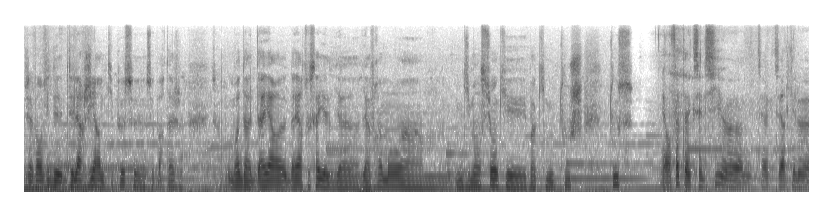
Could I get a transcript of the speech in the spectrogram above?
J'avais envie d'é- d'élargir un petit peu ce, partage. Moi, derrière, derrière tout ça, il y a, vraiment un- une dimension qui, est, bah, qui nous touche tous. Et en fait, avec celle-ci, euh, c'est- c'est-à-dire qu'il y a le,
